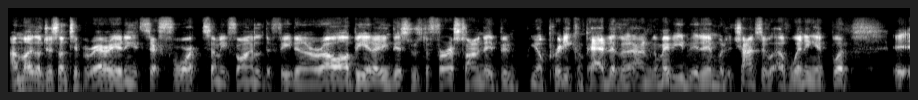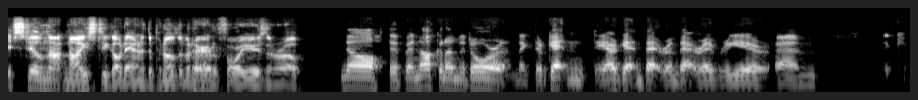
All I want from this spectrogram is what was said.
And Michael, just on Tipperary, I think it's their fourth semi-final defeat in a row. Albeit, I think this was the first time they've been, you know, pretty competitive and, maybe been in with a chance of, of winning it. But it's still not nice to go down at the penultimate hurdle four years in a row. No, they've been knocking on the door, and like they're getting, they are getting better and better every year. Um, like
